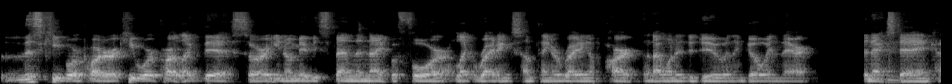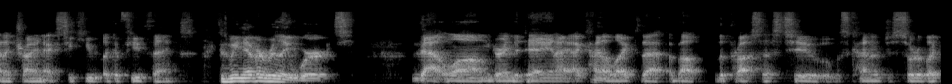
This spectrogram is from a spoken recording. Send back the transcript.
this keyboard part or a keyboard part like this, or, you know, maybe spend the night before like writing something or writing a part that I wanted to do and then go in there the next mm-hmm. day and kind of try and execute like a few things. Because we never really worked that long during the day. And I, I kind of liked that about the process too. It was kind of just sort of like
